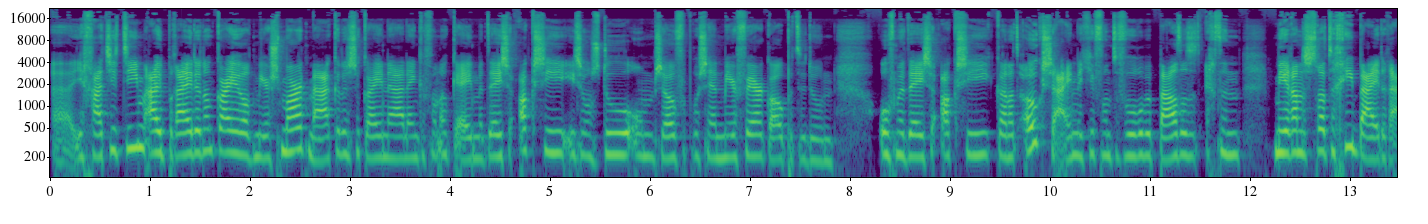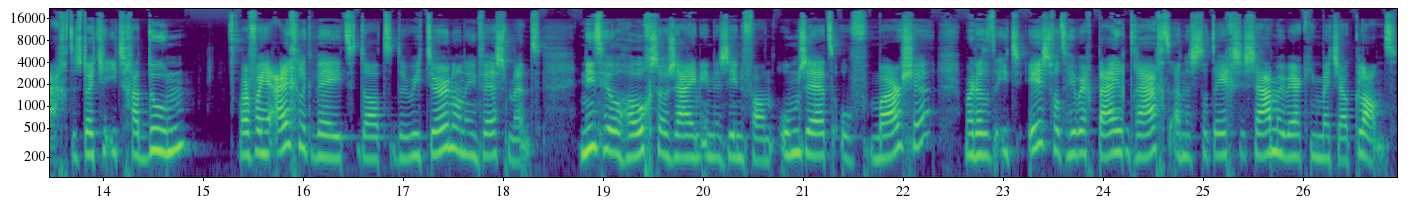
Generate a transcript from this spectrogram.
uh, je gaat je team uitbreiden, dan kan je wat meer smart maken. Dus dan kan je nadenken van, oké, met deze actie is ons doel om zoveel procent meer verkopen te doen. Of met deze actie kan het ook zijn dat je van tevoren bepaalt dat het echt een, meer aan de strategie bijdraagt. Dus dat je iets gaat doen waarvan je eigenlijk weet dat de return on investment niet heel hoog zou zijn in de zin van omzet of marge, maar dat het iets is wat heel erg bijdraagt aan de strategische samenwerking met jouw klant.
